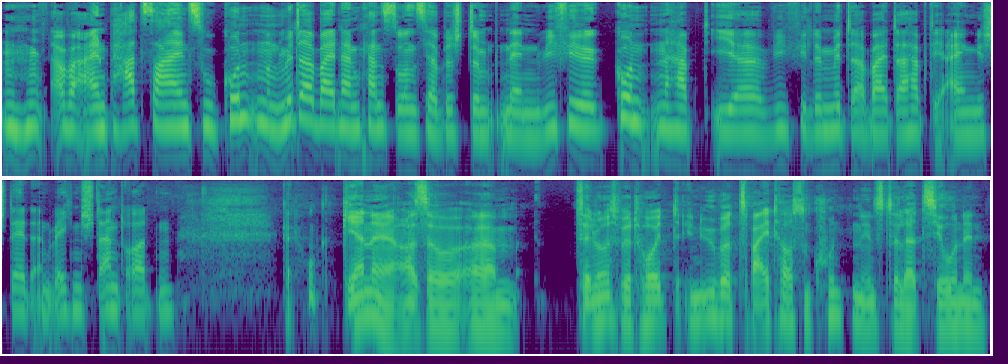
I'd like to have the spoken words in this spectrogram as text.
Mhm, aber ein paar Zahlen zu Kunden und Mitarbeitern kannst du uns ja bestimmt nennen. Wie viele Kunden habt ihr? Wie viele Mitarbeiter habt ihr eingestellt? An welchen Standorten? Genau, gerne. Also ähm, Celonis wird heute in über 2000 Kundeninstallationen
